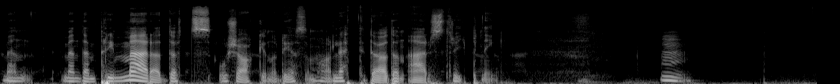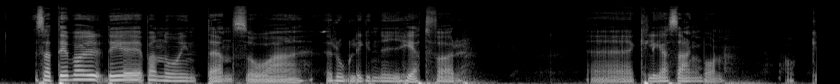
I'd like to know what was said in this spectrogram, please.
Men men den primära dödsorsaken och det som har lett till döden är strypning. Mm. Så det, var, det var nog inte en så uh, rolig nyhet för uh, Clea Sangborn och,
